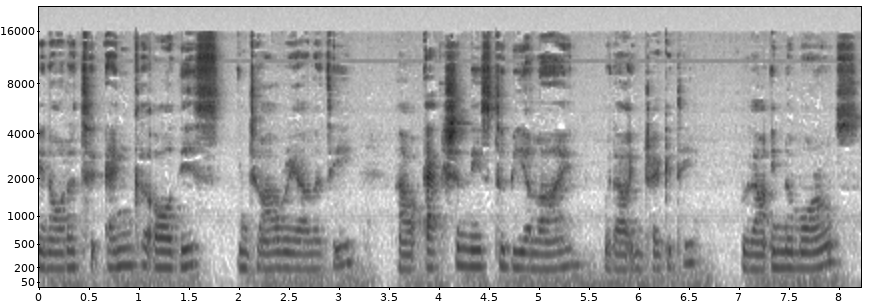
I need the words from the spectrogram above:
in order to anchor all this into our reality our action needs to be aligned with our integrity with our inner morals.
